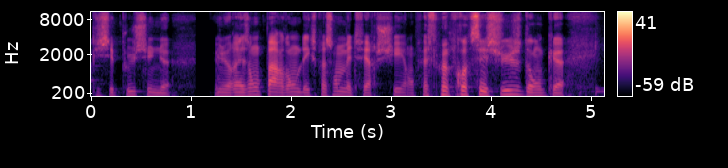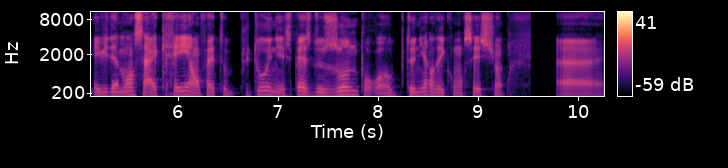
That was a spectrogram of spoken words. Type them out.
Puis c'est plus une, une raison, pardon, de l'expression de me faire chier en fait le processus. Donc euh, évidemment, ça a créé en fait plutôt une espèce de zone pour obtenir des concessions. Euh,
